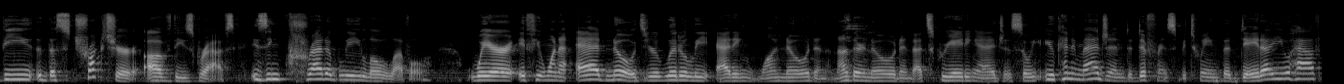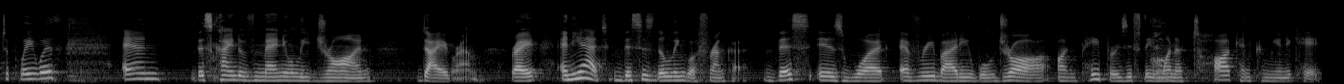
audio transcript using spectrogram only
the, the structure of these graphs is incredibly low level, where if you want to add nodes, you're literally adding one node and another node, and that's creating edges. So you can imagine the difference between the data you have to play with and this kind of manually drawn diagram, right? And yet, this is the lingua franca. This is what everybody will draw on papers if they want to talk and communicate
